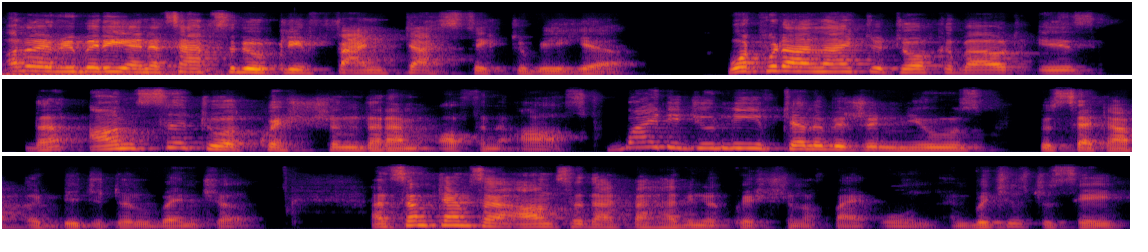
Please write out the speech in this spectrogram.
Hello, everybody, and it's absolutely fantastic to be here. What would I like to talk about is the answer to a question that I'm often asked Why did you leave television news to set up a digital venture? And sometimes I answer that by having a question of my own, and which is to say,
